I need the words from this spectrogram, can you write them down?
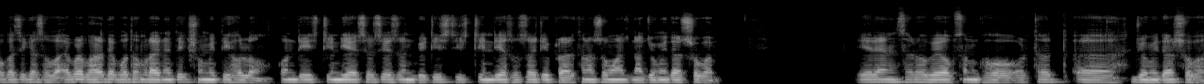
প্রকাশিকা সভা। এবার ভারতের প্রথম রাজনৈতিক সমিতি হলো কোনটি? East India association British East India society Prarthana Samaj না জমিদার সভা? এর অ্যান্সার হবে অপশন ঘ অর্থাৎ জমিদার সভা।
